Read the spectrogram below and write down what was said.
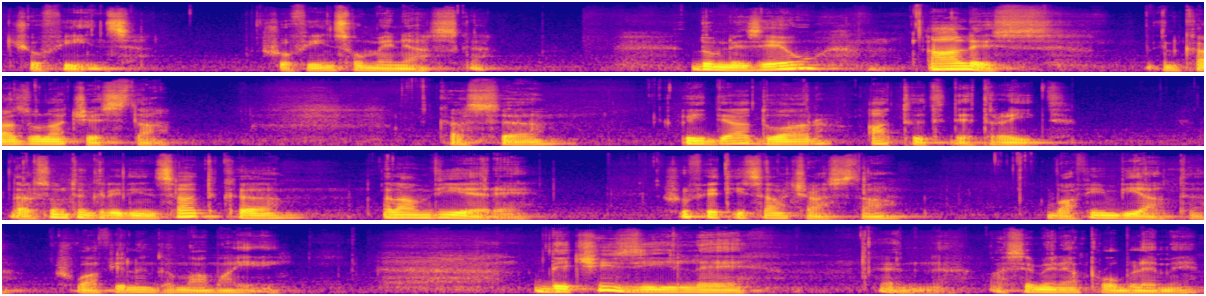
ci o ființă. Și o ființă omenească Dumnezeu a ales în cazul acesta ca să îi dea doar atât de trăit. Dar sunt încredințat că la înviere și fetița aceasta va fi înviată și va fi lângă mama ei. Deciziile în asemenea probleme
